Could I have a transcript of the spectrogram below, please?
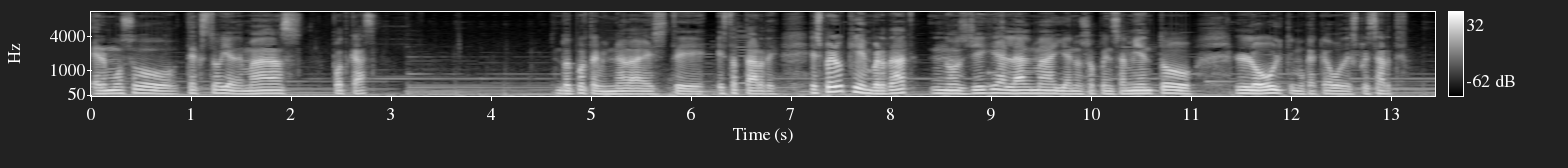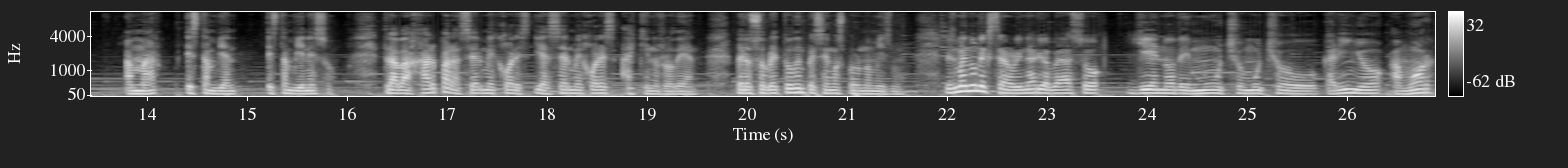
hermoso texto y además podcast, doy por terminada este, esta tarde. Espero que en verdad nos llegue al alma y a nuestro pensamiento lo último que acabo de expresarte. Amar es también, es también eso. Trabajar para ser mejores y hacer mejores a quienes rodean. Pero sobre todo empecemos por uno mismo. Les mando un extraordinario abrazo lleno de mucho, mucho cariño, amor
